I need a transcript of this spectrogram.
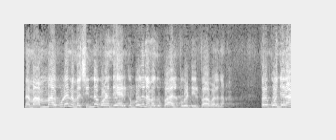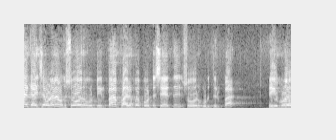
நம்ம அம்மா கூட நம்ம சின்ன குழந்தையா இருக்கும்போது நமக்கு பால் புகட்டியிருப்பா அவ்வளவுதான். அப்புறம் கொஞ்ச நாள் கழிச்ச உடனே நமக்கு சோறு ஊட்டியிருப்பா பருப்பை போட்டு சேர்த்து சோறு கொடுத்துருப்பா. இவ்வளோ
